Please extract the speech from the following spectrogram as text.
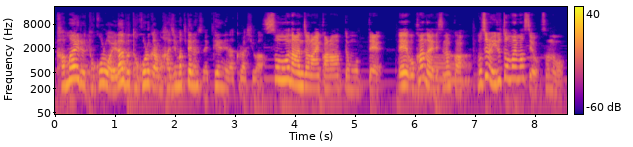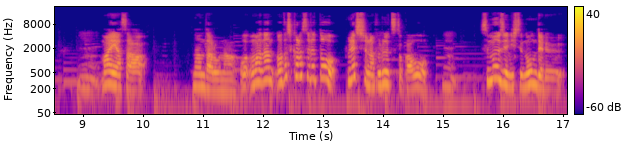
構えるところを選ぶところからも始まってるんですね、丁寧な暮らしは。そうなんじゃないかなって思って。え、わかんないです。なんか、もちろんいると思いますよ。その、うん。毎朝、なんだろうな。わまあなん私からすると、フレッシュなフルーツとかをうん。スムージーにして飲んでる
